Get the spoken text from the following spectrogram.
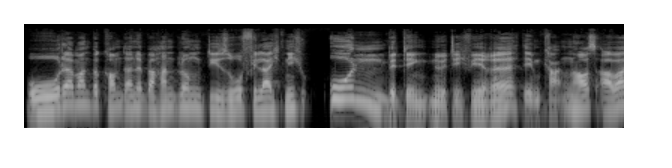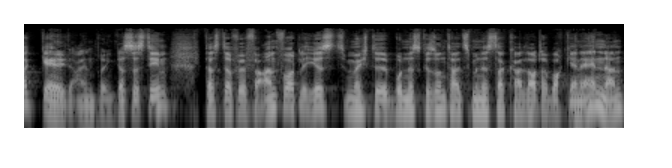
oder man bekommt eine Behandlung, die so vielleicht nicht unbedingt nötig wäre, dem Krankenhaus aber Geld einbringt. Das System, das dafür verantwortlich ist, möchte Bundesgesundheitsminister Karl Lauterbach gerne ändern.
